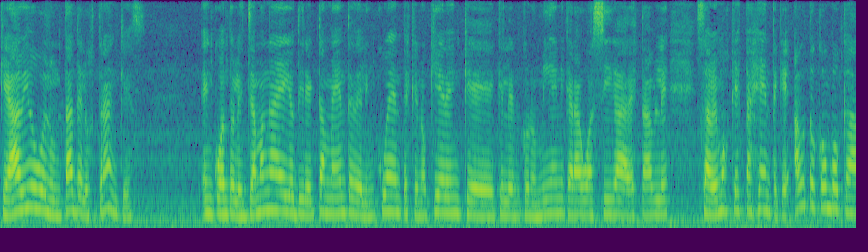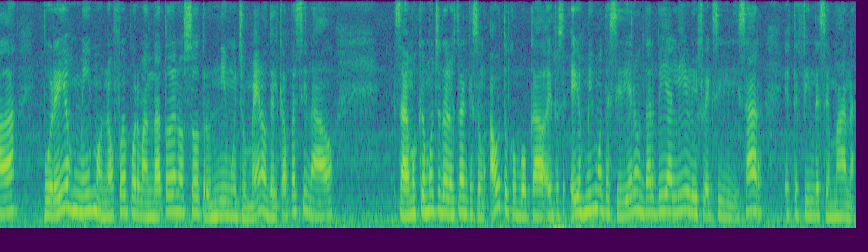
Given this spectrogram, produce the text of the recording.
que ha habido voluntad de los tranques en cuanto les llaman a ellos directamente delincuentes que no quieren que, que, la economía en Nicaragua siga estable, sabemos que esta gente que autoconvocada por ellos mismos, no fue por mandato de nosotros, ni mucho menos del campesinado, sabemos que muchos de los tranques son autoconvocados, entonces ellos mismos decidieron dar vía libre y flexibilizar este fin de semana,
